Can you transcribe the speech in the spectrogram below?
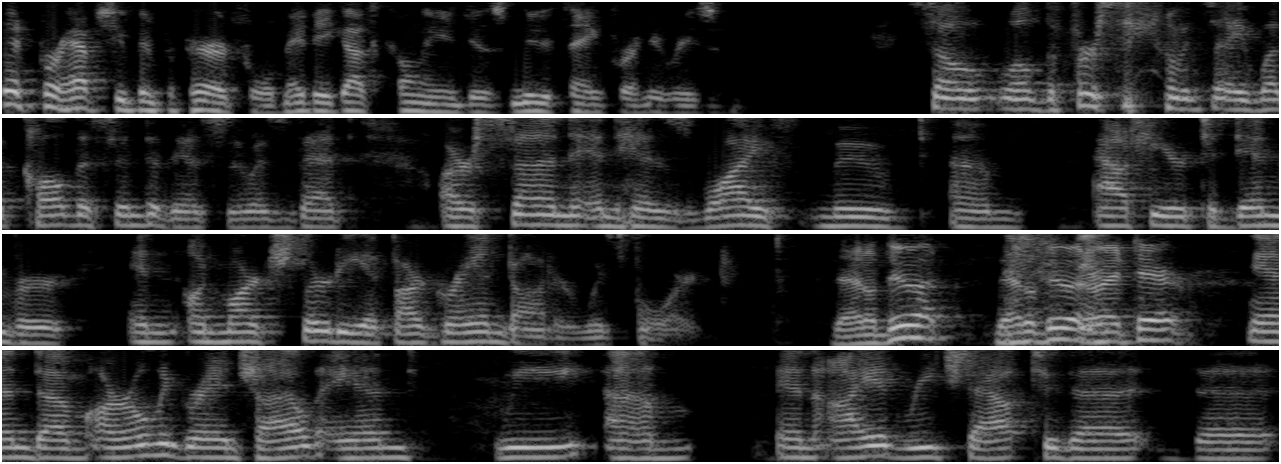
that perhaps you've been prepared for? Maybe God's calling you to this new thing for a new reason. So, well, the first thing I would say, what called us into this was that our son and his wife moved um, out here to Denver, and on March 30th, our granddaughter was born. That'll do it. That'll do it right there and um, our only grandchild, and we um, and I had reached out to the the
